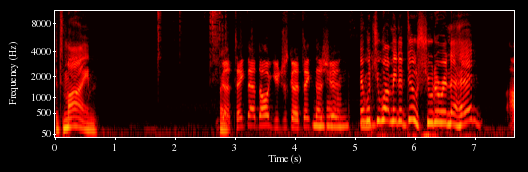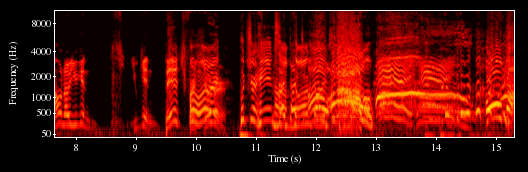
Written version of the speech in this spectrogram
It's mine. You gonna take that dog? You just gonna take that shit? And what you want me to do? Shoot her in the head? I don't know. You getting you getting bitch for Oh, all right. sure. Put your hands No, up, don't dog. you- oh oh, oh, oh, hey, hey. Oh, oh my.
